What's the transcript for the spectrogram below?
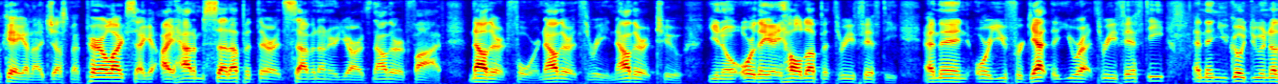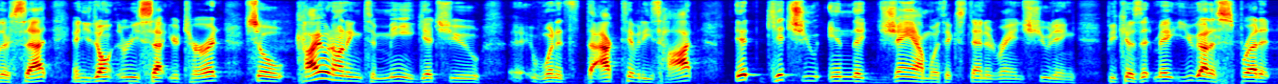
Okay, I got to adjust my parallax. I, I had them set up at there at 700 yards. Now they're at five. Now they're at four. Now they're at three. Now they're at two. You know, or they held up at 350, and then or you forget that you were at 350, and then you go do another set, and you don't reset your turret. So coyote hunting to me gets you uh, when it's the activity's hot it gets you in the jam with extended range shooting because it may you got to spread it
